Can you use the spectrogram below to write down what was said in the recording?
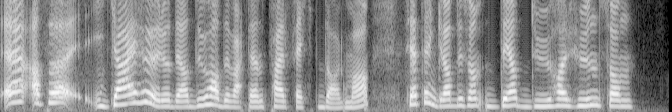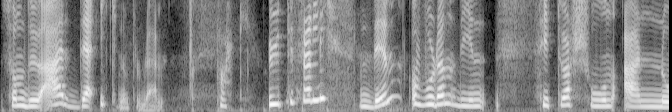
Eh, altså, jeg hører jo det at du hadde vært en perfekt dagma. Så jeg tenker at liksom, det at du har hund sånn som du er, det er ikke noe problem. Takk. Ut ifra listen din og hvordan din situasjon er nå,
